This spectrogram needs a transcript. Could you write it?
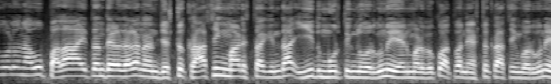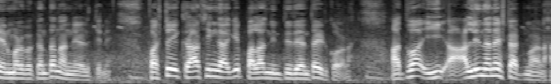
ಇವುಗಳು ನಾವು ಫಲ ಆಯ್ತು ಅಂತ ಹೇಳಿದಾಗ ನಾನು ಜಸ್ಟ್ ಕ್ರಾಸಿಂಗ್ ಮಾಡಿಸ್ದಾಗಿಂದ ಈದ್ ಮೂರು ತಿಂಗಳವರೆಗೂ ಏನು ಮಾಡಬೇಕು ಅಥವಾ ನೆಕ್ಸ್ಟ್ ಕ್ರಾಸಿಂಗ್ವರೆಗೂ ಏನು ಮಾಡಬೇಕಂತ ನಾನು ಹೇಳ್ತೀನಿ. ಫಸ್ಟು ಈ ಕ್ರಾಸಿಂಗ್ ಆಗಿ ಫಲ ನಿಂತಿದೆ ಅಂತ ಇಟ್ಕೊಳ್ಳೋಣ. ಅಥವಾ ಈ ಅಲ್ಲಿಂದನೇ ಸ್ಟಾರ್ಟ್ ಮಾಡೋಣ.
